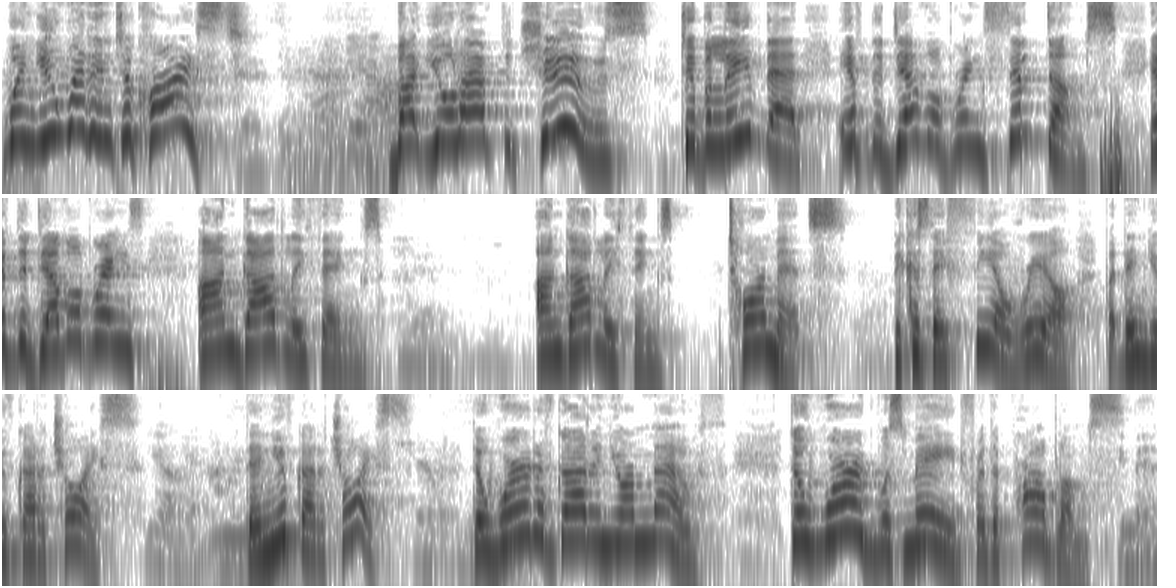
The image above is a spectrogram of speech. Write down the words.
when you went into Christ. But you'll have to choose to believe that if the devil brings symptoms, if the devil brings ungodly things, ungodly things, torments because they feel real, but then you've got a choice. Then you've got a choice. The word of God in your mouth. The word was made for the problems. Amen.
